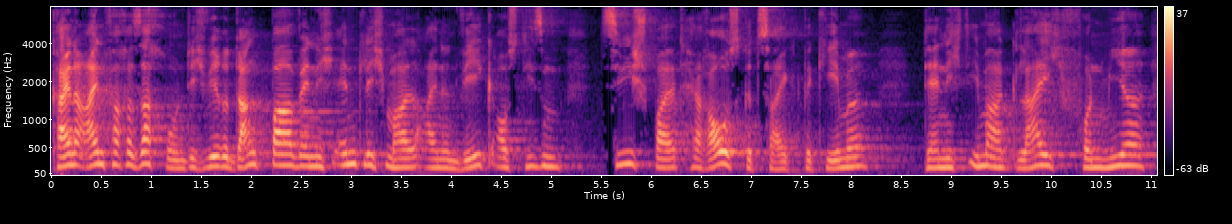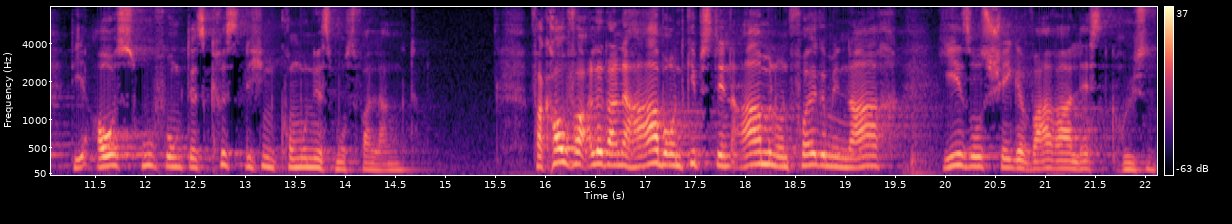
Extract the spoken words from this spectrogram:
Keine einfache Sache und ich wäre dankbar, wenn ich endlich mal einen Weg aus diesem Zwiespalt herausgezeigt bekäme, der nicht immer gleich von mir die Ausrufung des christlichen Kommunismus verlangt. Verkaufe alle deine Habe und gib's den Armen und folge mir nach. Jesus Che Guevara lässt grüßen.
